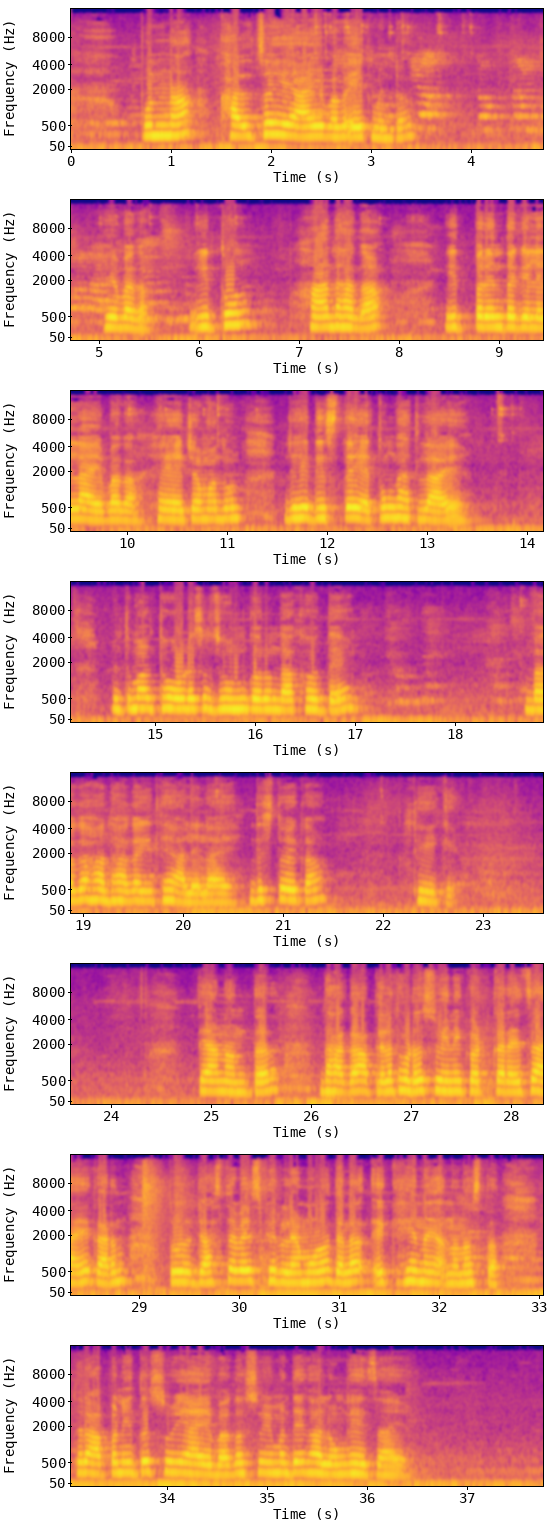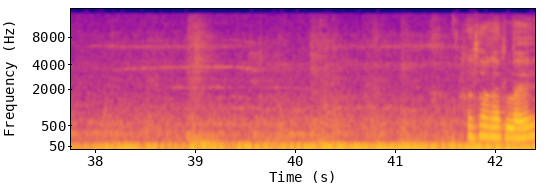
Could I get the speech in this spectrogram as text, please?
पुन्हा खालचं हे आहे बघा एक मिनटं. हे बघा इथून हा धागा इथपर्यंत गेलेला आहे बघा. हे याच्यामधून जे हे दिसतंय यातून घातलं आहे. मी तुम्हाला थोडंसं झूम करून दाखवते. बघा हा धागा इथे आलेला आहे. दिसतोय का? ठीक आहे. त्यानंतर धागा आपल्याला थोडं सुईने कट करायचा आहे कारण तो जास्त वेळेस फिरल्यामुळं त्याला एक हे नाही नसतं. तर आपण इथं सुई आहे बघा सुईमध्ये घालून घ्यायचं आहे. कसा घातलाय?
